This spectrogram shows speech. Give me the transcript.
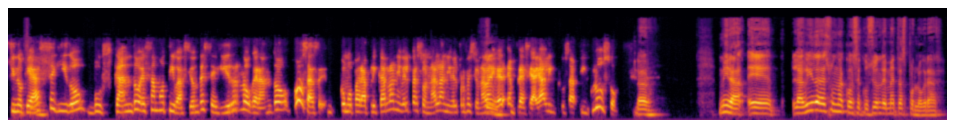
sino que has seguido buscando esa motivación de seguir logrando cosas, como para aplicarlo a nivel personal, a nivel profesional, a nivel empresarial incluso. incluso. Claro. Mira, la vida es una consecución de metas por lograr.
